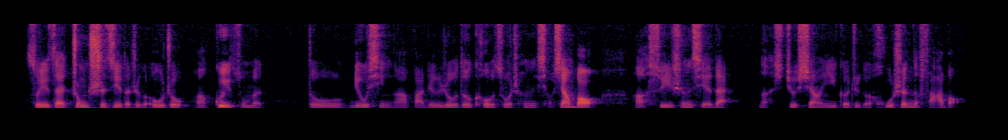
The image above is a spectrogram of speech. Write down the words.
所以在中世纪的这个欧洲啊，贵族们都流行啊，把这个肉豆蔻做成小香包啊，随身携带，那就像一个这个护身的法宝。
